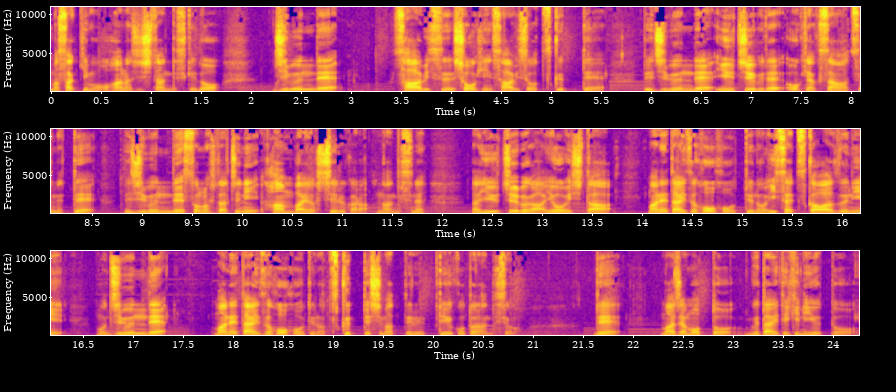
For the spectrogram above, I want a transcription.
まあ、さっきもお話ししたんですけど自分でサービス商品サービスを作ってで自分で YouTube でお客さんを集めてで自分でその人たちに販売をしているからなんですね。だ YouTube が用意したマネタイズ方法っていうのを一切使わずにもう自分でマネタイズ方法っていうのを作ってしまってるっていうことなんですよ。でまあじゃあもっと具体的に言うと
